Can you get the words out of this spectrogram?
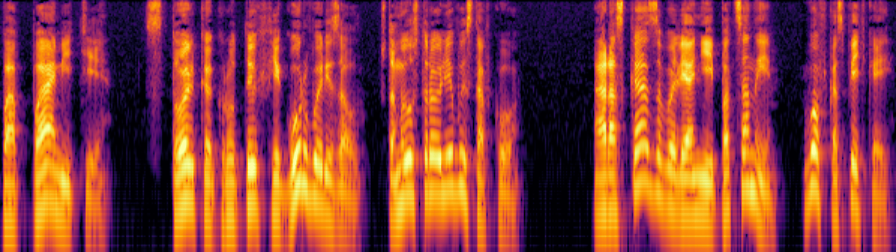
по памяти, столько крутых фигур вырезал, что мы устроили выставку. А рассказывали о ней пацаны, Вовка с Петькой.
